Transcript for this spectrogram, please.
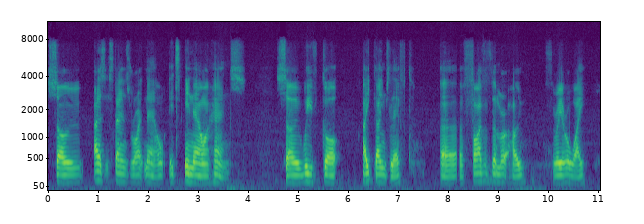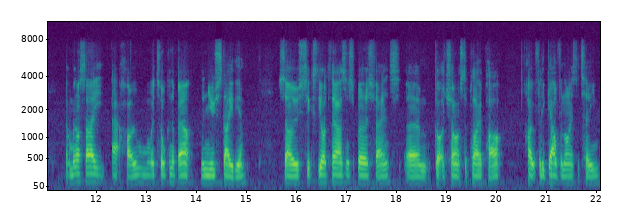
So, as it stands right now, it's in our hands. So, we've got eight games left. Uh, five of them are at home, three are away. And when I say at home, we're talking about the new stadium. So 60 odd thousand Spurs fans um, got a chance to play a part, hopefully galvanise the team.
